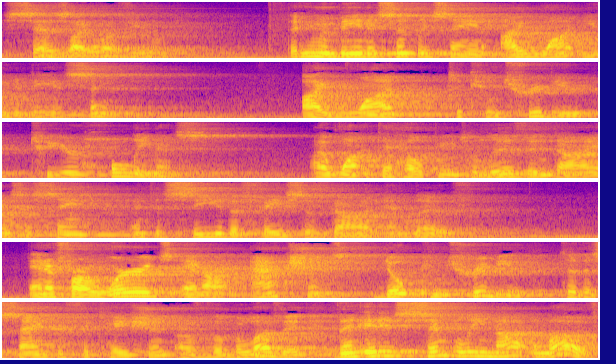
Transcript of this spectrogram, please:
says, I love you, that human being is simply saying, I want you to be a saint. I want to contribute to your holiness. I want to help you to live and die as a saint and to see the face of God and live. And if our words and our actions don't contribute to the sanctification of the beloved, then it is simply not love.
